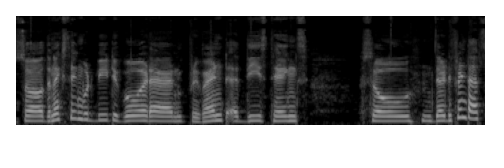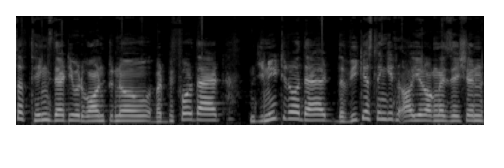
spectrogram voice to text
So the next thing would be to go ahead and prevent these things so there are different types of things that you would want to know but before that you need to know that the weakest link in your organization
